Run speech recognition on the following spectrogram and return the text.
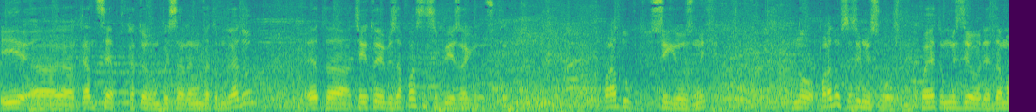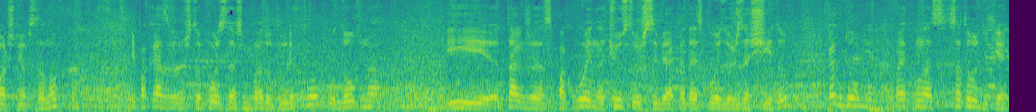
И э, концепт, который мы представляем в этом году, это территория безопасности перезагрузки. Продукт серьезный, но продукт совсем не сложный. Поэтому мы сделали домашнюю обстановку и показываем, что пользоваться нашим продуктом легко, удобно и также спокойно чувствуешь себя, когда используешь защиту, как дома. Поэтому у нас сотрудники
